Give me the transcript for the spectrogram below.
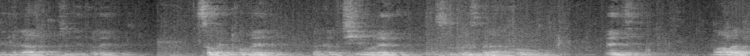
generálnímu řediteli Solenkovi na Kapčí hoře, to jsme byli s bráchou. Teď, no ale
